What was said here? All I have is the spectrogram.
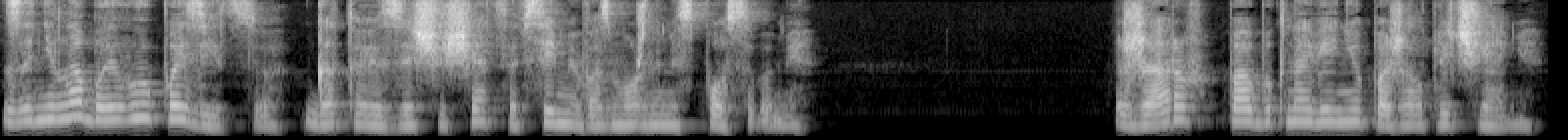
Заняла боевую позицию, готовясь защищаться всеми возможными способами. Жаров по обыкновению пожал плечами.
